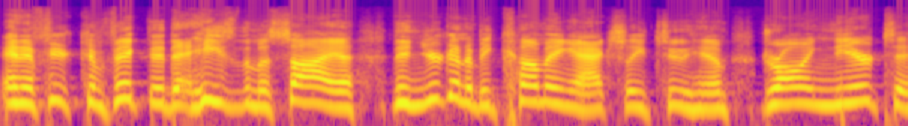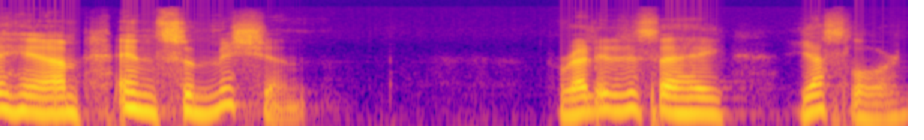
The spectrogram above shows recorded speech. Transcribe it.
And if you're convicted that He's the Messiah, then you're going to be coming actually to Him, drawing near to Him in submission, ready to say, Yes, Lord.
